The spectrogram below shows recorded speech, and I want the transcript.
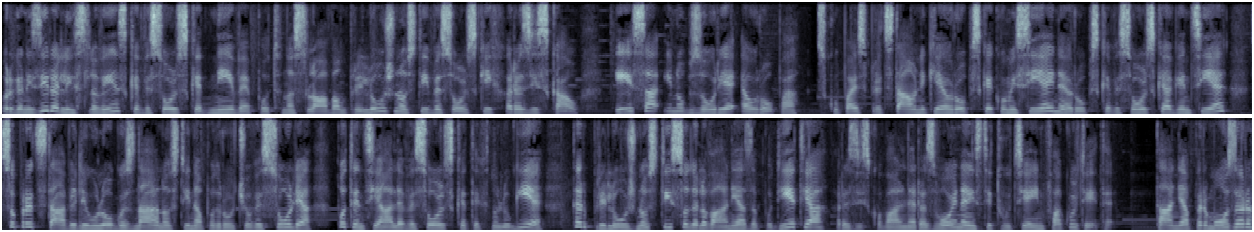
organizirali slovenske vesoljske dneve pod naslovom Priložnosti vesoljskih raziskav ESA in obzorje Evropa. Skupaj s predstavniki Evropske komisije in Evropske vesoljske agencije so predstavili vlogo znanosti na področju vesolja, potencijale vesoljske tehnologije ter priložnosti sodelovanja za podjetja, raziskovalne razvojne institucije in fakultete. Tanja Permozer,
